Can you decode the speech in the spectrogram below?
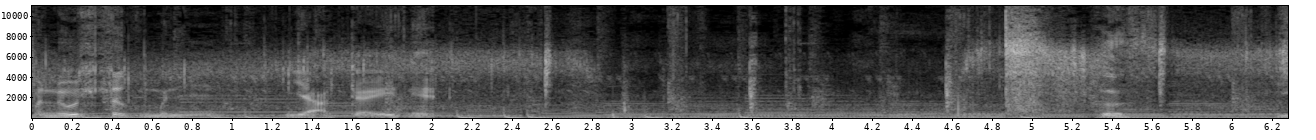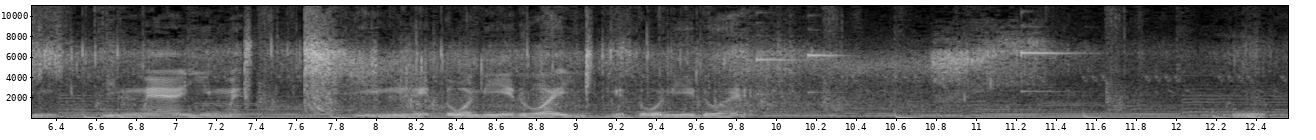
มันรู้สึกเหมือนอยากจะไอ้เนี่ย ยิงแม่ยิงแม่ยิงไอตัวนี้ด้วยไอตัวนี้ด้วยโอ้โห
